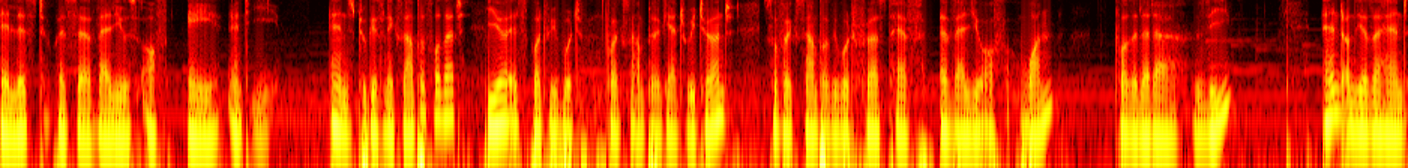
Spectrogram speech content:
a list with the values of A and E. And to give an example for that, here is what we would, for example, get returned. So for example, we would first have a value of 1 for the letter Z, and on the other hand,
